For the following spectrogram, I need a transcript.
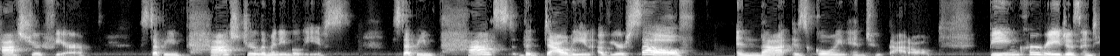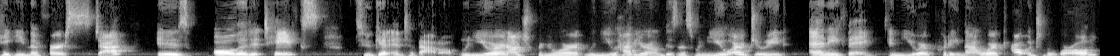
past your fear, stepping past your limiting beliefs, stepping past the doubting of yourself, and that is going into battle. Being courageous and taking the first step is all that it takes to get into battle. When you are an entrepreneur, when you have your own business, when you are doing anything and you are putting that work out into the world,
